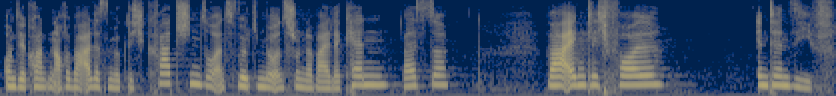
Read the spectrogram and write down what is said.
und wir konnten auch über alles Mögliche quatschen, so als würden wir uns schon eine Weile kennen, weißt du? War eigentlich voll intensiv.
